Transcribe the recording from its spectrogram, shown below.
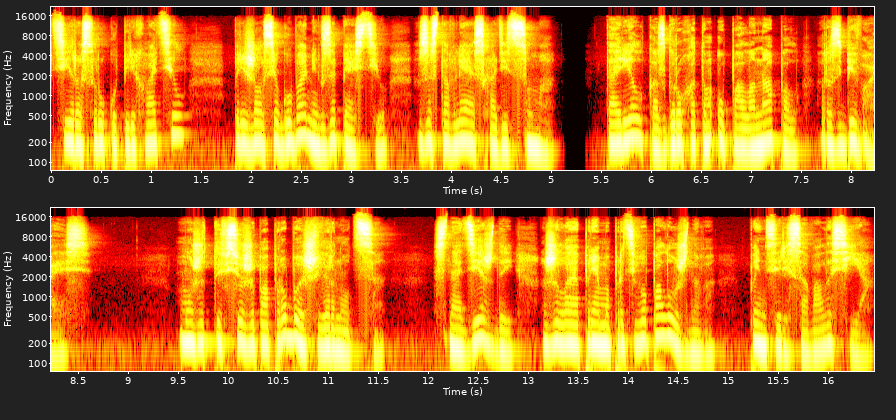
Тирос руку перехватил, прижался губами к запястью, заставляя сходить с ума. Тарелка с грохотом упала на пол, разбиваясь. «Может, ты все же попробуешь вернуться?» С надеждой, желая прямо противоположного, поинтересовалась я.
